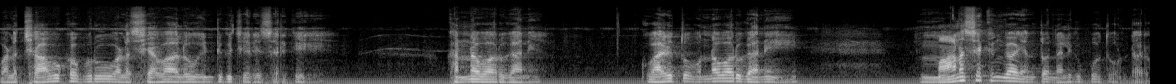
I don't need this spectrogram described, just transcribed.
వాళ్ళ చావు కబురు వాళ్ళ శవాలు ఇంటికి చేరేసరికి కన్నవారు కానీ వారితో ఉన్నవారు కానీ మానసికంగా ఎంతో నలిగిపోతూ ఉంటారు.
